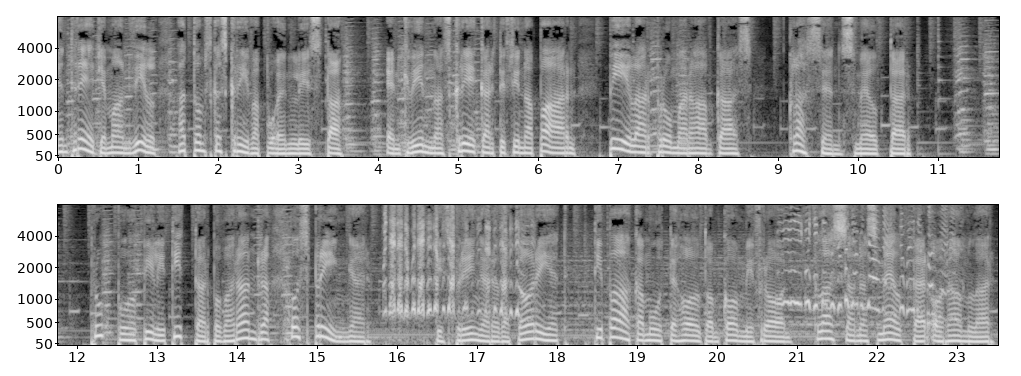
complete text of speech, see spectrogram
En tredje man vill att de ska skriva på en lista. En kvinna skriker till sina barn, bilar brummar avgas, klassen smälter. Pruppu och Pili tittar på varandra och springer. De springer över torget, tillbaka mot det håll de kom ifrån. Klassarna smälter och ramlar,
